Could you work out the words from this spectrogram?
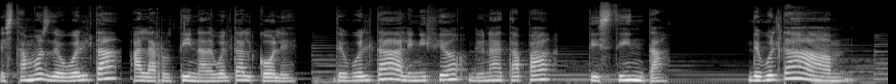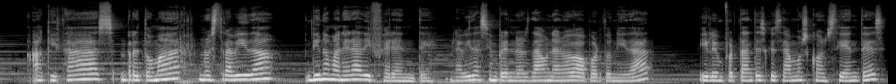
estamos de vuelta a la rutina, de vuelta al cole, de vuelta al inicio de una etapa distinta, de vuelta a quizás retomar nuestra vida de una manera diferente. La vida siempre nos da una nueva oportunidad y lo importante es que seamos conscientes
